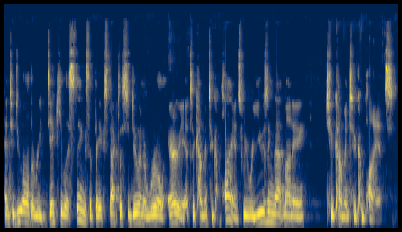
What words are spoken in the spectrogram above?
and to do all the ridiculous things that they expect us to do in a rural area to come into compliance. We were using that money to come into compliance.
